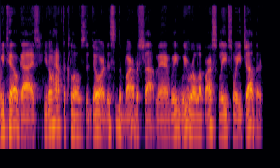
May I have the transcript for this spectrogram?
we tell guys, you don't have to close the door. This is the barbershop, man. We we roll up our sleeves for each other.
